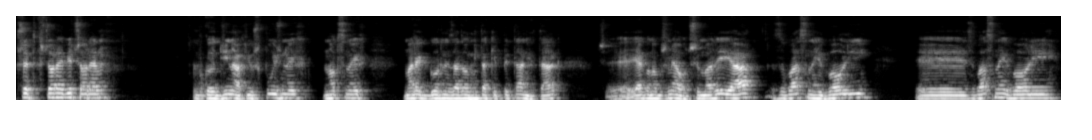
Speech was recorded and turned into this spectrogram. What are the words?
przed wczoraj wieczorem w godzinach już późnych, nocnych, Marek Górny zadał mi takie pytanie, tak? Czy, jak ono brzmiało? Czy Maryja z własnej woli, z własnej woli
